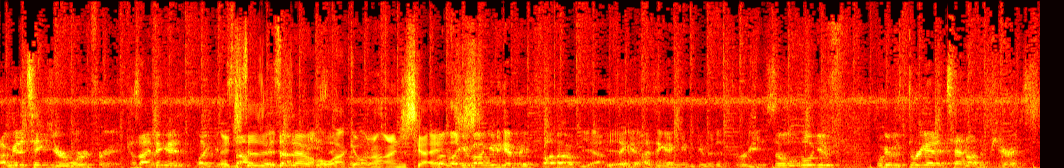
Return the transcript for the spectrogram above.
I'm gonna take your word for it because I think it like it's It just not- doesn't it doesn't have a whole lot going on. It just got. But like if I'm gonna get made fun of, yeah, I Yeah. think I think I'm gonna give it a three. So we'll, we'll give we'll give it three out of ten on appearance,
